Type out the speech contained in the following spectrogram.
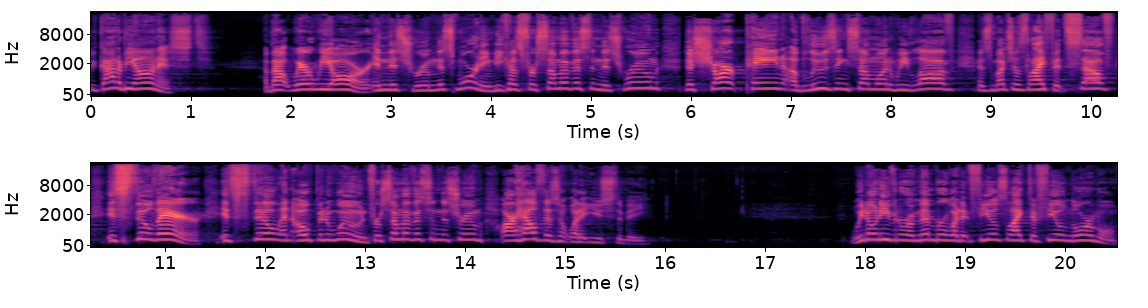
We've got to be honest about where we are in this room this morning because for some of us in this room, the sharp pain of losing someone we love as much as life itself is still there. It's still an open wound. For some of us in this room, our health isn't what it used to be. We don't even remember what it feels like to feel normal.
